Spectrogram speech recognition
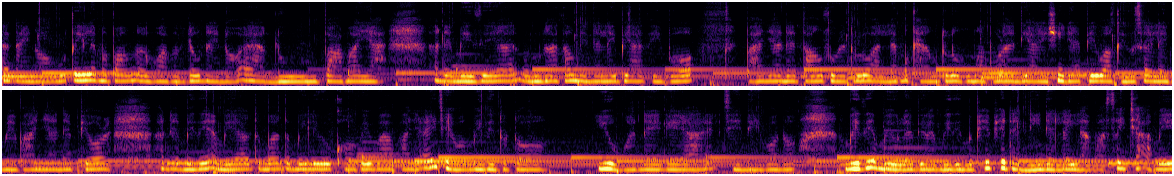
တက်နိုင်တော့ဘူးသေးလည်းမပေါင်းဟိုမလုံးနိုင်တော့အဲ့ဒါလူပါမရအဲ့ဒါမေစင်ကလူနာတောင်းနေနဲ့လိုက်ပြစီပေါ့ဘာညာနဲ့တောင်းဆိုတယ်သူတို့ကလက်မခံဘူးသူတို့ဟိုမှာဗော်လန်တီယာတွေရှိတယ်ပြေးဝဂယူဆိုင်လိုက်မယ်ဘာညာနဲ့ပြောတယ်အဲ့ဒါမေစင်အမေကတမန်သမီးလေးကိုခေါ်ပေးပါဘာညာအဲ့ဒီချိန်မှာမေစင်တော်တော်ယူဝနေခဲ့ရတဲ့အခြေအနေပေါ့နော်အမေသေးအမေကိုလည်းပြောအမေသေးမဖြစ်ဖြစ်တဲ့နီးနဲ့လိုက်လာမှာစိတ်ချအမေ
